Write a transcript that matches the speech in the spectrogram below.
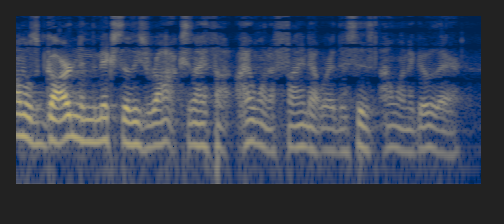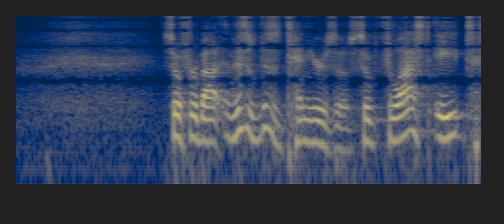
almost garden in the mix of these rocks. And I thought, I want to find out where this is. I want to go there. So for about, and this is this is ten years ago. So for the last eight,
